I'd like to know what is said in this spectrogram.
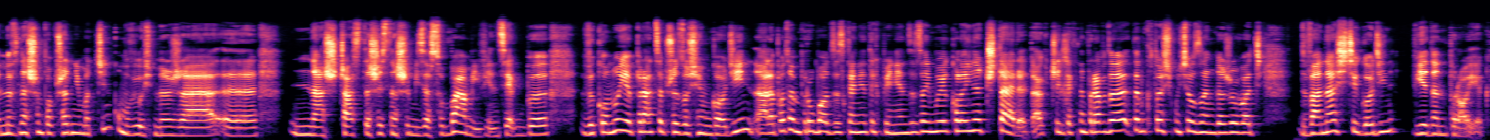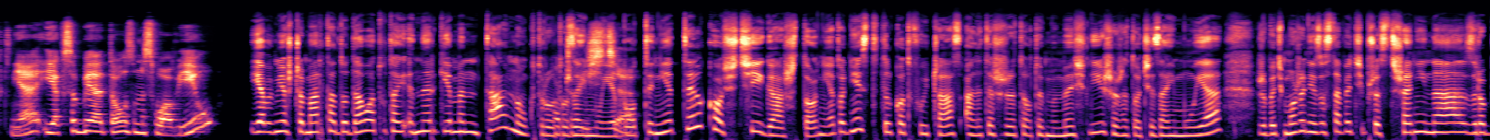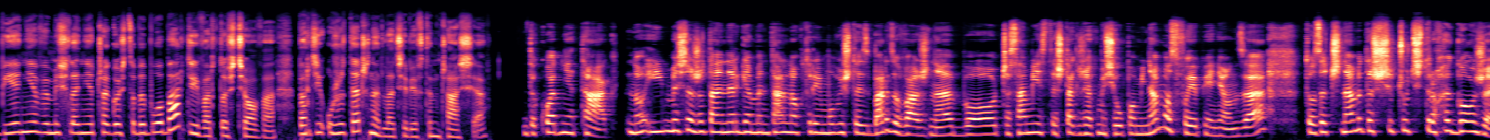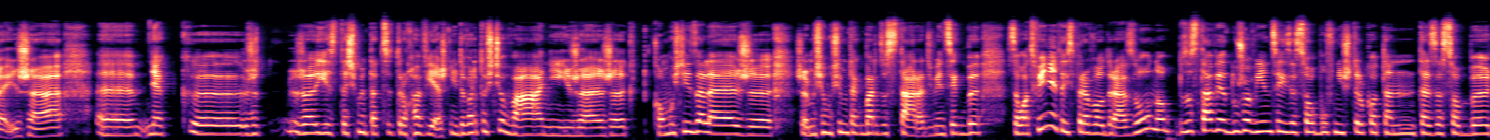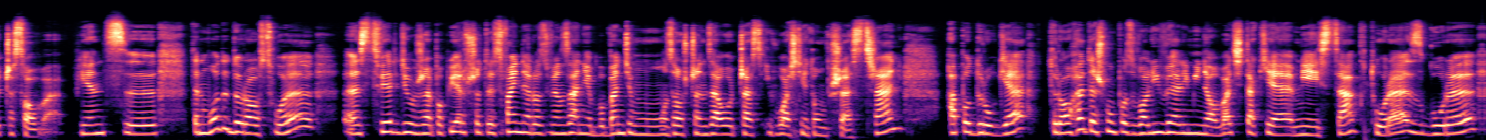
My w naszym poprzednim odcinku mówiłyśmy, że e, nasz czas też jest naszymi zasobami, więc jakby wykonuje pracę przez 8 godzin, ale potem próba odzyskania tych pieniędzy zajmuje kolejne 4, tak? Czyli tak naprawdę ten ktoś musiał zaangażować 12 godzin w jeden projekt, nie? I jak sobie to uzmysłowił, ja bym jeszcze, Marta, dodała tutaj energię mentalną, którą Oczywiście. to zajmuje, bo ty nie tylko ścigasz to, nie, to nie jest tylko twój czas, ale też, że ty o tym myślisz, że to cię zajmuje, że być może nie zostawia ci przestrzeni na zrobienie, wymyślenie czegoś, co by było bardziej wartościowe, bardziej użyteczne dla ciebie w tym czasie. Dokładnie tak. No i myślę, że ta energia mentalna, o której mówisz, to jest bardzo ważne, bo czasami jest też tak, że jak my się upominamy o swoje pieniądze, to zaczynamy też się czuć trochę gorzej, że e, jak, e, że że jesteśmy tacy trochę, wiesz, niedowartościowani, że, że komuś nie zależy, że my się musimy tak bardzo starać, więc jakby załatwienie tej sprawy od razu, no, zostawia dużo więcej zasobów niż tylko ten, te zasoby czasowe. Więc y, ten młody dorosły y, stwierdził, że po pierwsze to jest fajne rozwiązanie, bo będzie mu zaoszczędzało czas i właśnie tą przestrzeń, a po drugie, trochę też mu pozwoli wyeliminować takie miejsca, które z góry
